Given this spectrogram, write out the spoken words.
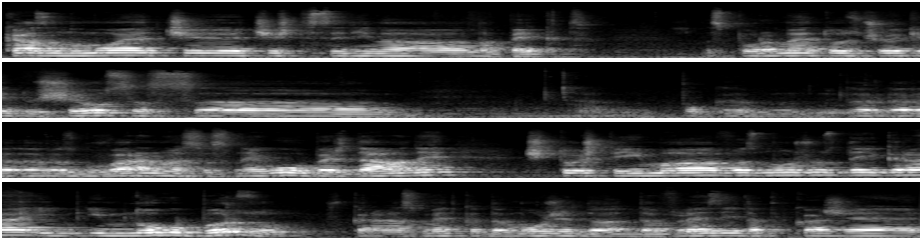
казано му е, че, че ще седи на, на пейката. Според мен този човек е дошъл с а, разговаряно е с него, убеждаване, че той ще има възможност да играе и, и много бързо, в крайна сметка, да може да, да влезе и да покаже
